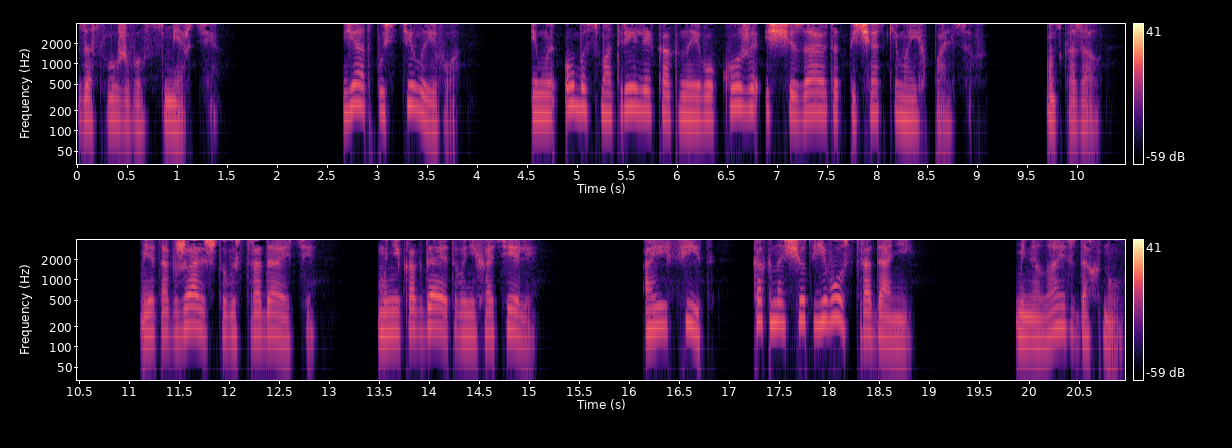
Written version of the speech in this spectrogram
заслуживал смерти. Я отпустила его, и мы оба смотрели, как на его коже исчезают отпечатки моих пальцев. Он сказал, «Мне так жаль, что вы страдаете. Мы никогда этого не хотели». «А Эфит, как насчет его страданий?» Минелай вздохнул.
